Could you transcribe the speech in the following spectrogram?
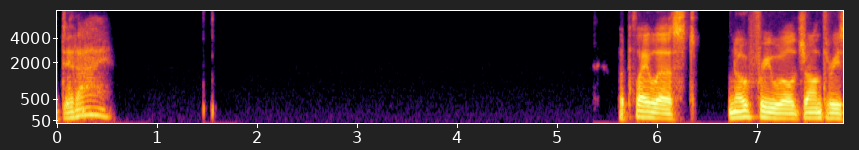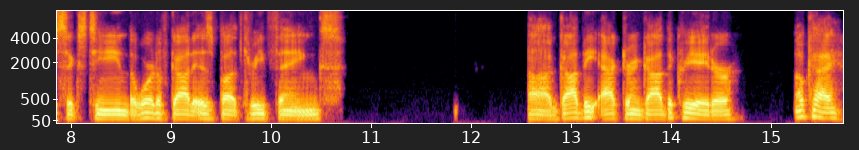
did I? The playlist no free will john 3.16 the word of god is but three things. Uh, god the actor and god the creator. Okay.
